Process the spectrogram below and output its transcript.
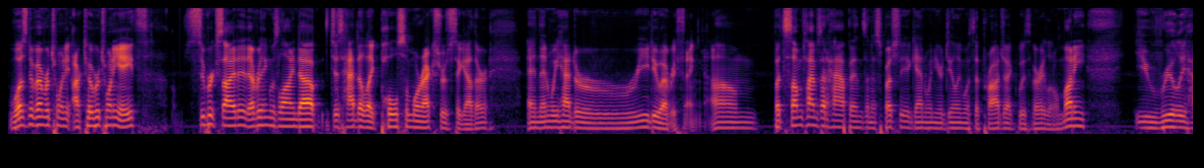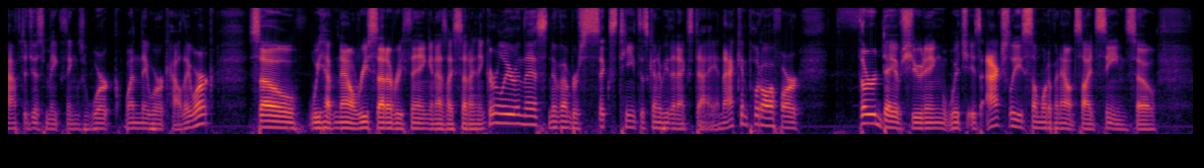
Was November 20 October 28th super excited. Everything was lined up. Just had to like pull some more extras together, and then we had to redo everything. Um, but sometimes that happens, and especially again when you're dealing with a project with very little money, you really have to just make things work when they work, how they work. So we have now reset everything, and as I said, I think earlier in this, November 16th is going to be the next day, and that can put off our third day of shooting, which is actually somewhat of an outside scene. So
